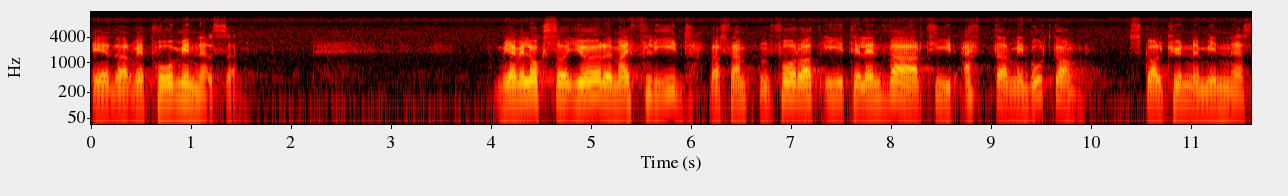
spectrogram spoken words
eder ved påminnelse. Men jeg vil også gjøre meg flid, vers 15, for at I til enhver tid etter min bortgang skal kunne minnes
